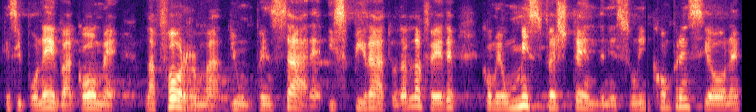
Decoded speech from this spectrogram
che si poneva come la forma di un pensare ispirato dalla fede, come un Missverständnis, un'incomprensione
